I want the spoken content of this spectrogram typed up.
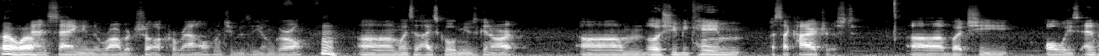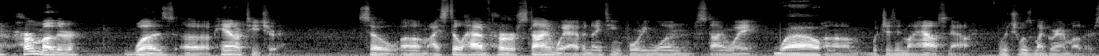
Oh wow! And sang in the Robert Shaw Chorale when she was a young girl. Hmm. Um, went to the High School of Music and Art. Um, although she became a psychiatrist, uh, but she always and her mother was a piano teacher. So um, I still have her Steinway. I have a 1941 Steinway, Wow, um, which is in my house now, which was my grandmother's,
